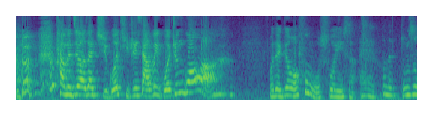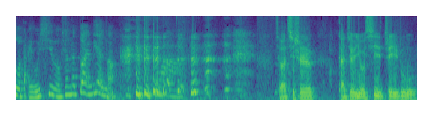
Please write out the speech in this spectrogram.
他们就要在举国体制下为国争光了。我得跟我父母说一声，哎，不能阻止我打游戏了，我现在锻炼呢。哇，行，其实感觉游戏这一路，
